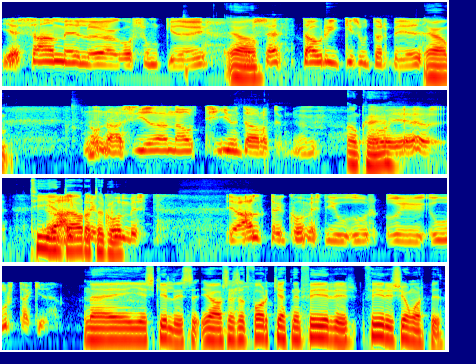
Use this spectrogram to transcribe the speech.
ég samið lög og sungið þau og sendt á ríkisútvarpið. Já, núna síðan á tíunda áratögnum ok. Og ég Tíunda áratögnum ég hef aldrei komist í, úr, úr, í úrtækið Nei, ég skilði, já, sem sagt fórkettnin fyrir, fyrir sjónvarpið.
